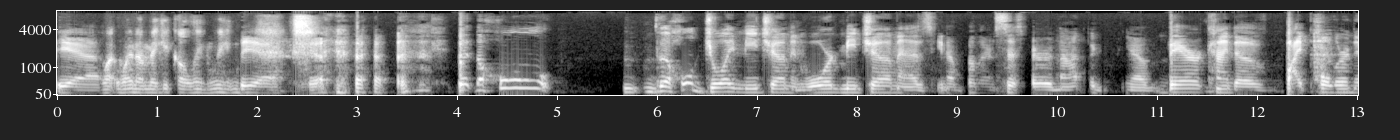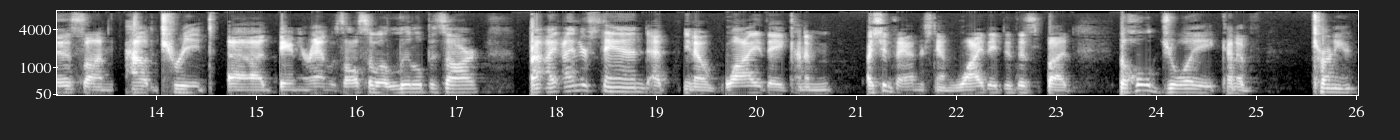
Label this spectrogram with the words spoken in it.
yeah. why, why not make it Colleen Wing? Yeah, yeah. but the whole the whole Joy Meachum and Ward Meachum as you know brother and sister, not the you know their kind of bipolarness on how to treat uh, Danny Rand was also a little bizarre. I, I understand at you know why they kind of I shouldn't say I understand why they did this, but the whole Joy kind of turning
